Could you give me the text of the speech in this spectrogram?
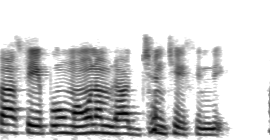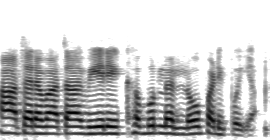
కాసేపు మౌనం రాజ్యం చేసింది. ఆ తర్వాత వేరే కబుర్లలో పడిపోయాం.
